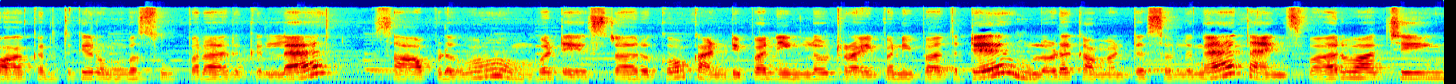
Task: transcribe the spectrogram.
பார்க்குறதுக்கே ரொம்ப சூப்பராக இருக்குல்ல? சாப்பிடவும் ரொம்ப டேஸ்ட்டாக இருக்கும். கண்டிப்பாக நீங்களும் ட்ரை பண்ணி பார்த்துட்டு உங்களோட கமெண்ட்டை சொல்லுங்கள் தேங்க்ஸ் ஃபார் வாட்சிங்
